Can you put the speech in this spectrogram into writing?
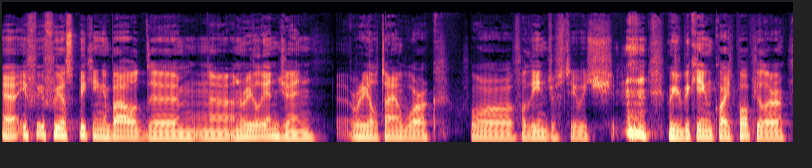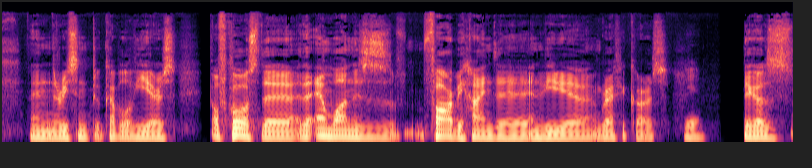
uh, if, if we are speaking about the um, uh, unreal engine real-time work for for the industry, which which became quite popular in the recent couple of years. Of course, the the M1 is far behind the Nvidia graphic cards. Yeah, because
